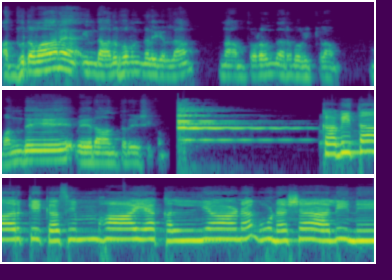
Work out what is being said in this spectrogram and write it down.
அற்புதமான இந்த அனுபவங்களை எல்லாம் நாம் தொடர்ந்து அனுபவிக்கலாம். வந்தே வேதாந்தரேஷிகம் கவிதார்க்கிக சிம்ஹாய கல்யாண குணசாலினே.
